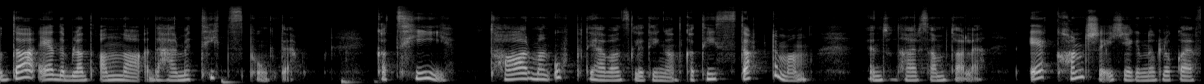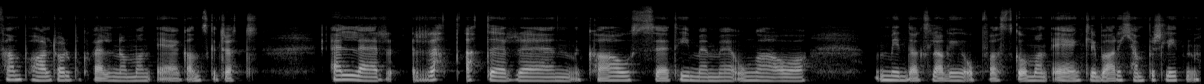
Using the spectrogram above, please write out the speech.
Og da er det blant annet det her med tidspunktet. Når tar man opp de her vanskelige tingene? Når starter man en sånn her samtale? Er kanskje ikke når klokka er fem på halv tolv på kvelden når man er ganske trøtt eller rett etter en kaostime med unger og middagslaging og oppvask, og man er egentlig bare kjempesliten.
